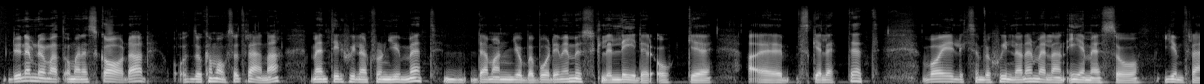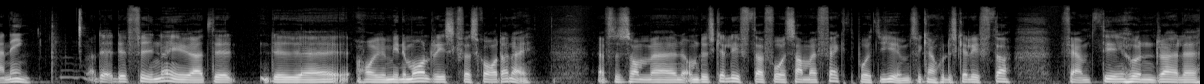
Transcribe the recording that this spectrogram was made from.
Du nämnde om att om man är skadad, då kan man också träna. Men till skillnad från gymmet, där man jobbar både med muskler, leder och eh, eh skelettet. Vad är liksom då skillnaden mellan EMS och gymträning? Det, det fina är ju att det, du eh, har ju minimal risk för att skada dig. Eftersom eh, om du ska lyfta, och få samma effekt på ett gym, så kanske du ska lyfta 50, 100 eller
